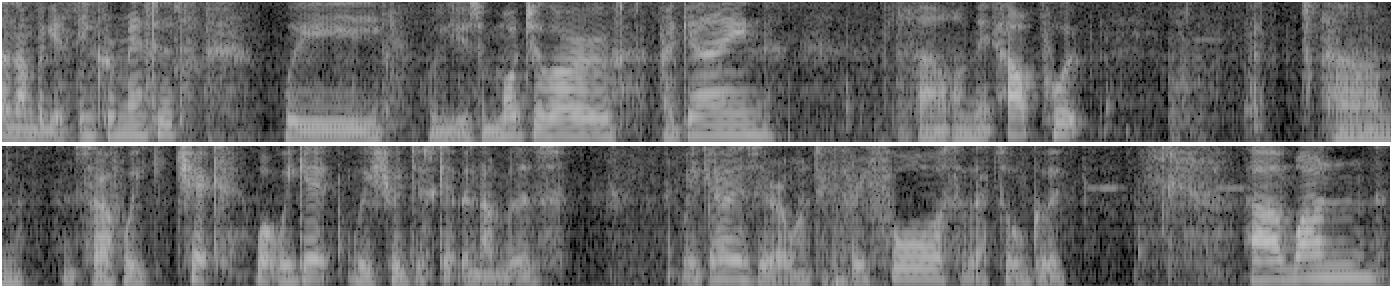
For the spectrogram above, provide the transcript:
the number gets incremented. We will use a modulo again uh, on the output. Um, and so if we check what we get, we should just get the numbers. There we go, 0, 1, 2, 3, 4, so that's all good. Um, one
